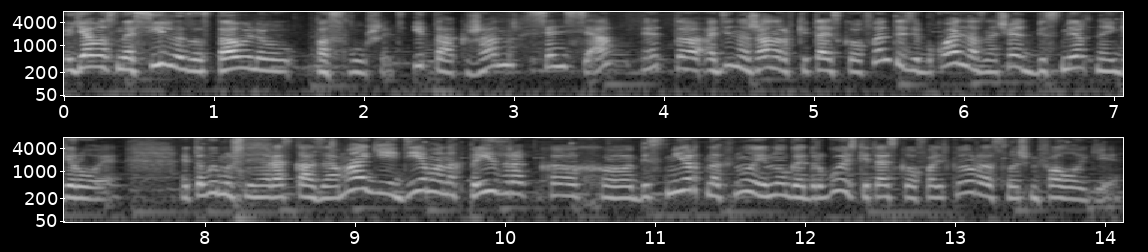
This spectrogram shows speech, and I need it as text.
я вас насильно заставлю послушать. Итак, жанр сянься — это один из жанров китайского фэнтези, буквально означает «бессмертные герои». Это вымышленные рассказы о магии, демонах, призраках, э, бессмертных, ну и многое другое из китайского фольклора слэш-мифологии.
